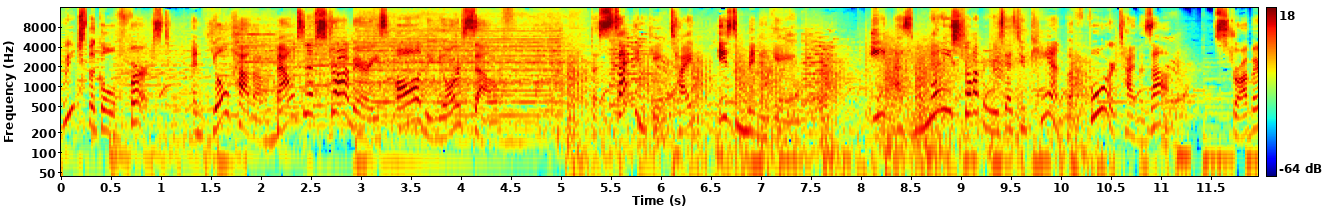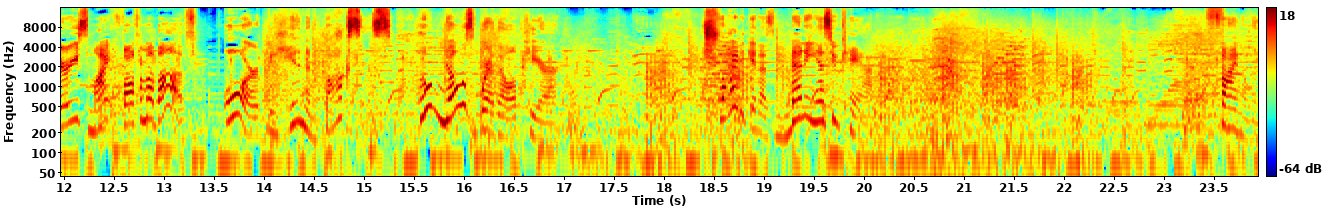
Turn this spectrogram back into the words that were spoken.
Reach the goal first, and you'll have a mountain of strawberries all to yourself. The second game type is minigame. Eat as many strawberries as you can before time is up. Strawberries might fall from above or be hidden in boxes. Who knows where they'll appear? Try to get as many as you can. Finally,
